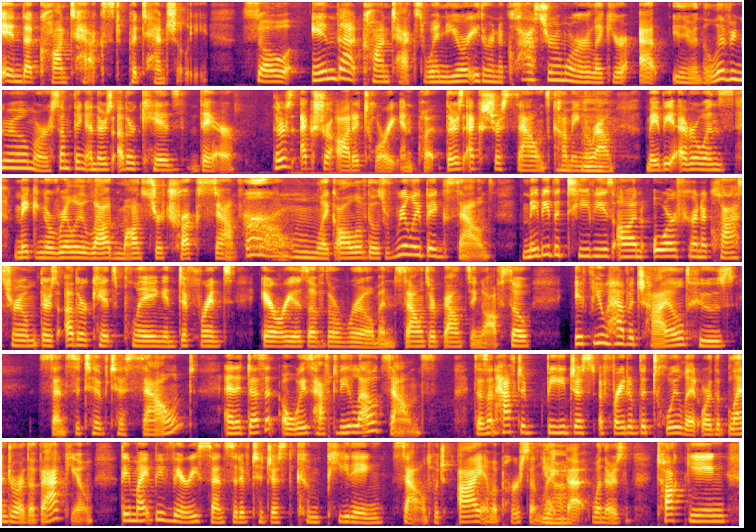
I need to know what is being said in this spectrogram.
in the context potentially. So in that context, when you're either in a classroom or like you're at you know in the living room or something and there's other kids there, there's extra auditory input. There's extra sounds coming mm-hmm. around. Maybe everyone's making a really loud monster truck sound, like all of those really big sounds. Maybe the TV's on, or if you're in a classroom, there's other kids playing in different areas of the room and sounds are bouncing off. So if you have a child who's sensitive to sound, and it doesn't always have to be loud sounds doesn't have to be just afraid of the toilet or the blender or the vacuum. They might be very sensitive to just competing sounds, which I am a person yeah. like that. When there's talking,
